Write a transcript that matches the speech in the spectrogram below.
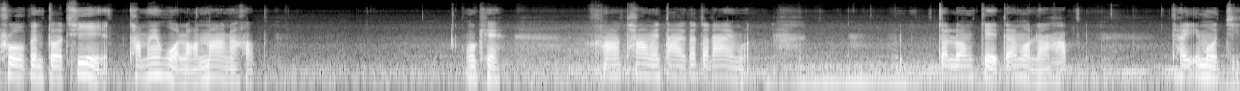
ครูเป็นตัวที่ทำให้หัวร้อนมากนะครับ โอเคถ้าถ้าไม่ตายก็จะได้หมด จะรวมเกรดได้หมดแล้วครับ ใช้อิโมจิ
